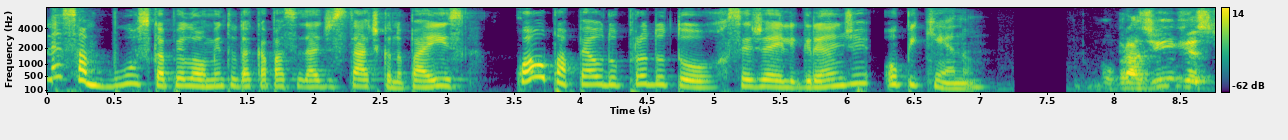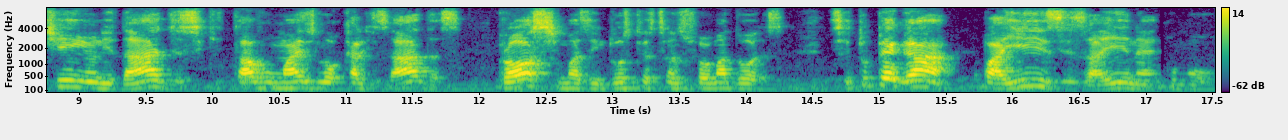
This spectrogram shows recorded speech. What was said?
nessa busca pelo aumento da capacidade estática no país, qual o papel do produtor, seja ele grande ou pequeno? O Brasil investia em unidades que estavam mais localizadas, próximas às indústrias transformadoras. Se tu pegar países aí, né, como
